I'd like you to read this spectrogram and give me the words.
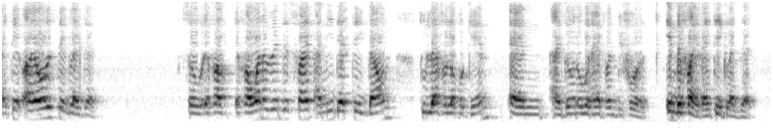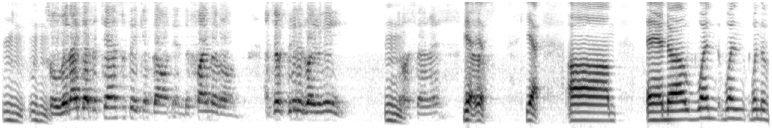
I think I always think like that. So if I if I want to win this fight, I need that takedown to level up again, and I don't know what happened before in the fight. I think like that. Mhm. Mhm. So when I got the chance to take him down in the final round, I just did it right away. Mhm. You understand me? Yeah, Uh, yes, yeah. Um, and uh, when when when the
